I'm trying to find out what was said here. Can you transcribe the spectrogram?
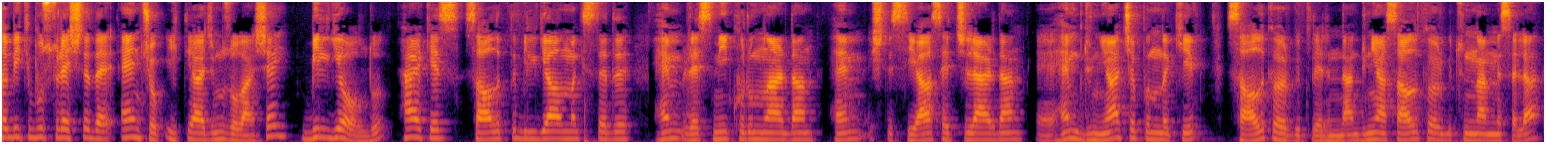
Tabii ki bu süreçte de en çok ihtiyacımız olan şey bilgi oldu. Herkes sağlıklı bilgi almak istedi. Hem resmi kurumlardan hem işte siyasetçilerden e, hem dünya çapındaki sağlık örgütlerinden, Dünya Sağlık Örgütü'nden mesela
